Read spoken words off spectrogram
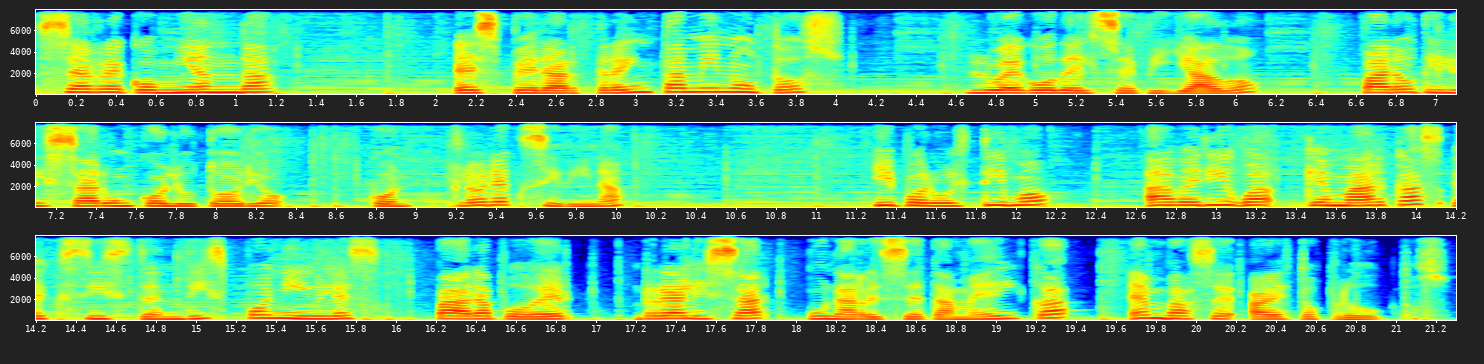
se recomienda esperar 30 minutos luego del cepillado para utilizar un colutorio con clorexidina. Y por último, averigua qué marcas existen disponibles para poder realizar una receta médica en base a estos productos.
